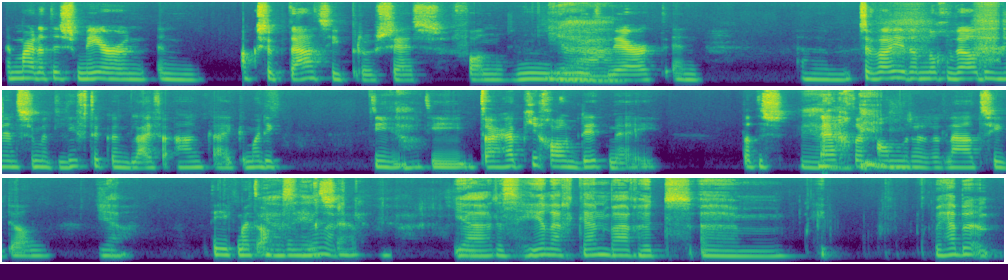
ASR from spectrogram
Maar dat is meer een, een acceptatieproces van hoe, hoe het werkt. En Ehm, terwijl je dan nog wel die mensen met liefde kunt blijven aankijken. Maar die, die, die, daar heb je gewoon dit mee. Dat is echt een andere relatie dan ja. die ik met andere mensen heb. Ja, dat is heel herkenbaar. Het, ehm, we hebben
